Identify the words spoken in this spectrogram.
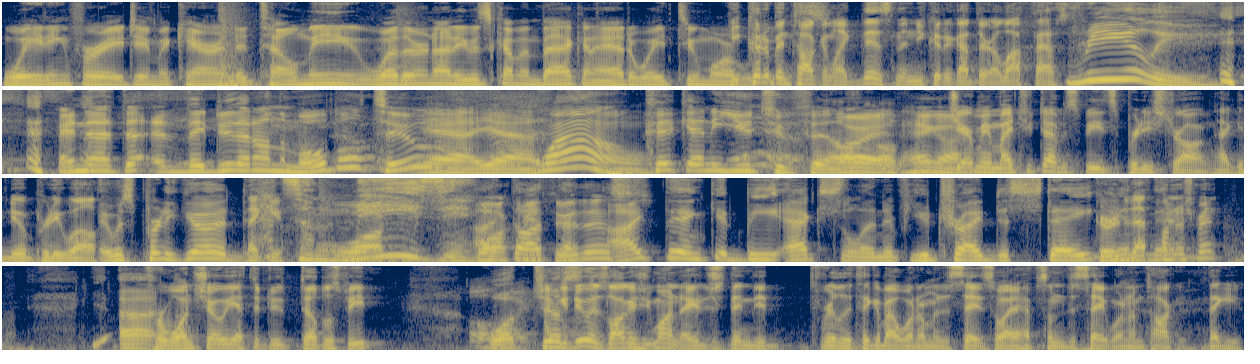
waiting for AJ McCarron to tell me whether or not he was coming back, and I had to wait two more. He could have been talking like this, and then you could have got there a lot faster. Really? and that, that- they do that on the mobile too? Yeah, yeah. Wow. Click any YouTube film. All right, I'll- hang on. Jeremy, my two times speed is pretty strong. I can do it pretty well. It was pretty good. Thank you. amazing. I Walk me thought through that, this. I think it'd be excellent if you tried to stay. Gonna that there. punishment? Uh, for one show, you have to do double speed? Well, oh I can just do it as long as you want. I just need to really think about what I'm going to say so I have something to say when I'm talking. Thank you.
